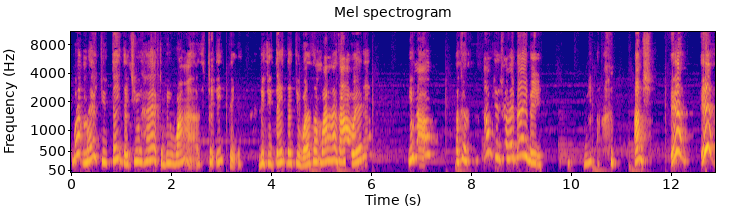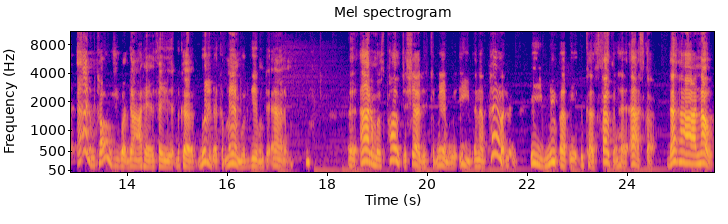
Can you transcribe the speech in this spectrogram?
what made you think that you had to be wise to eat this? Did you think that you wasn't wise already? You know? Because I'm just like, baby, I'm if if Adam told you what God had said, because really the commandment was given to Adam. Uh, Adam was supposed to share this commandment with Eve, and apparently Eve knew of it because serpent had asked her. That's how I know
